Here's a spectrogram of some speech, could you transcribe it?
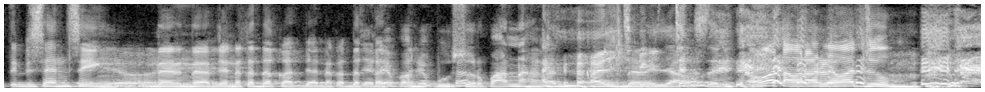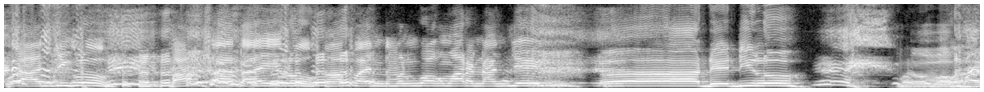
distancing. Iya, Bentar, bentar, jangan dekat-dekat, jangan dekat-dekat. Jadi pakai busur panah kan dari jauh. Oh gak tawuran lewat Zoom Wah anjing lu Bangsa tai lu Ngapain temen gua kemarin anjing Wah, Dedi lo. Oh, bapak.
